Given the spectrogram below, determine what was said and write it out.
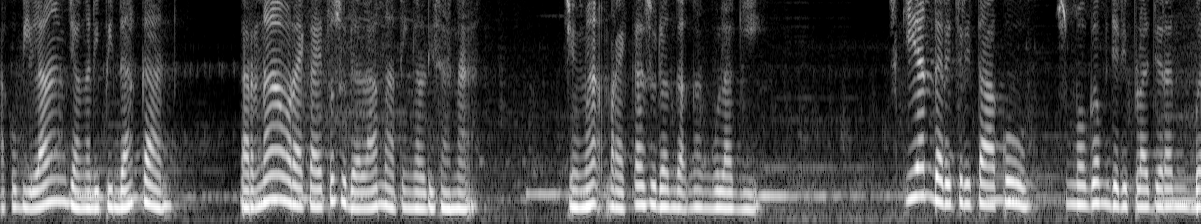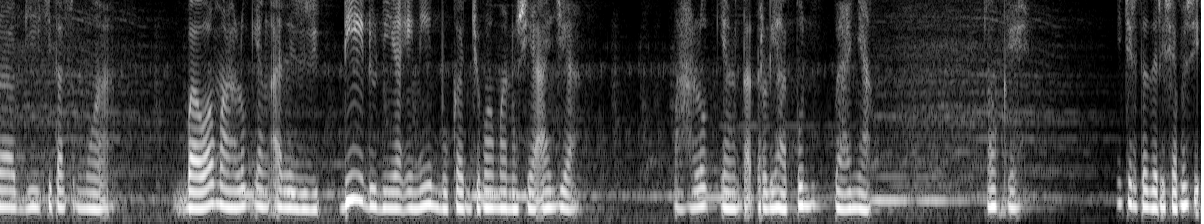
Aku bilang jangan dipindahkan karena mereka itu sudah lama tinggal di sana. Cuma mereka sudah nggak ganggu lagi. Sekian dari cerita aku. Semoga menjadi pelajaran bagi kita semua bahwa makhluk yang ada di, di dunia ini bukan cuma manusia aja. Makhluk yang tak terlihat pun banyak. Oke. Ini cerita dari siapa sih?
